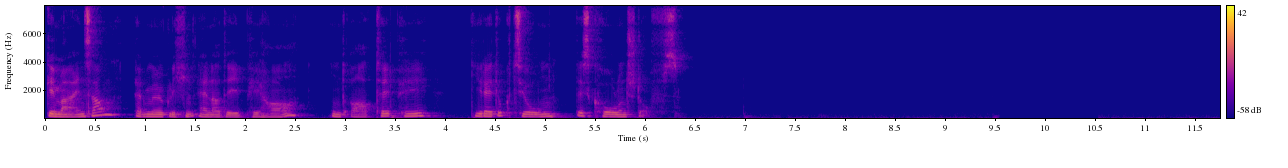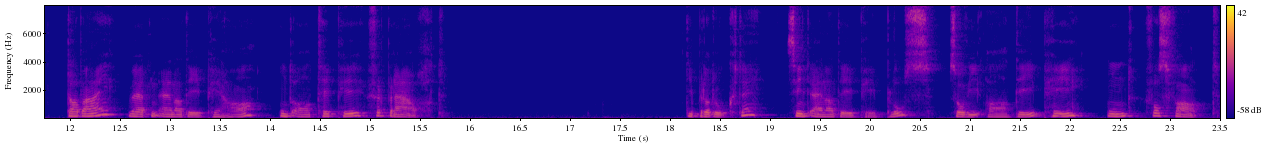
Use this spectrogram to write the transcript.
Gemeinsam ermöglichen NADPH und ATP die Reduktion des Kohlenstoffs. Dabei werden NADPH und ATP verbraucht. Die Produkte sind NADP Plus sowie ADP und Phosphat.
